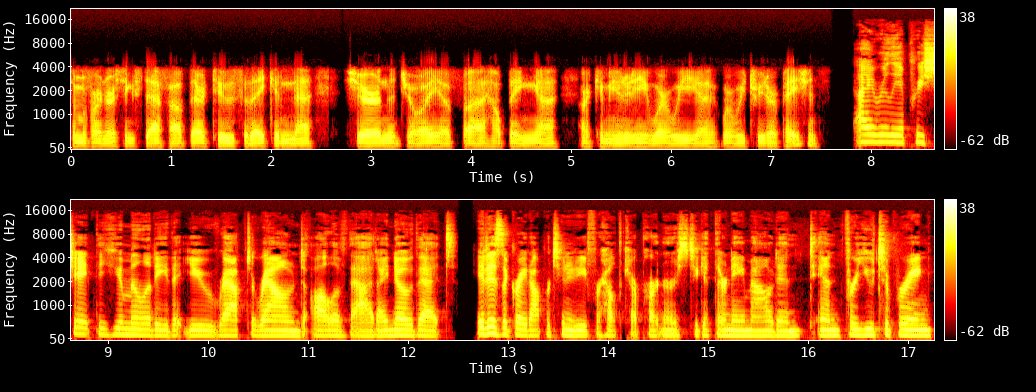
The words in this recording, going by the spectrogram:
some of our nursing staff out there too, so they can uh, share in the joy of uh, helping uh, our community where we uh, where we treat our patients. I really appreciate the humility that you wrapped around all of that. I know that it is a great opportunity for healthcare partners to get their name out and, and for you to bring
